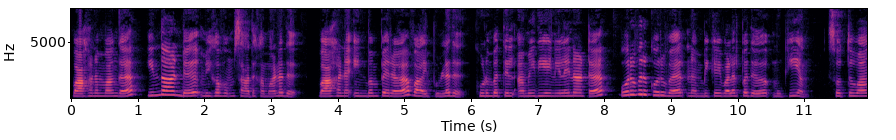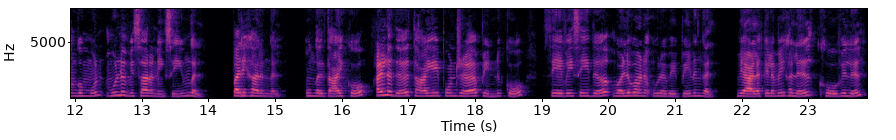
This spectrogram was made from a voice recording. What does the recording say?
வாகனம் வாங்க இந்த ஆண்டு மிகவும் சாதகமானது. வாகன இன்பம் பெற வாய்ப்புள்ளது. குடும்பத்தில் அமைதியை நிலைநாட்ட ஒருவருக்கொருவர் நம்பிக்கை வளர்ப்பது முக்கியம். சொத்து வாங்கும் முன் முழு விசாரணை செய்யுங்கள். பரிகாரங்கள். உங்கள் தாய்க்கோ அல்லது தாயை போன்ற பெண்ணுக்கோ சேவை செய்து வலுவான உறவை பேணுங்கள். வியாழக்கிழமைகளில் கோவிலில்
